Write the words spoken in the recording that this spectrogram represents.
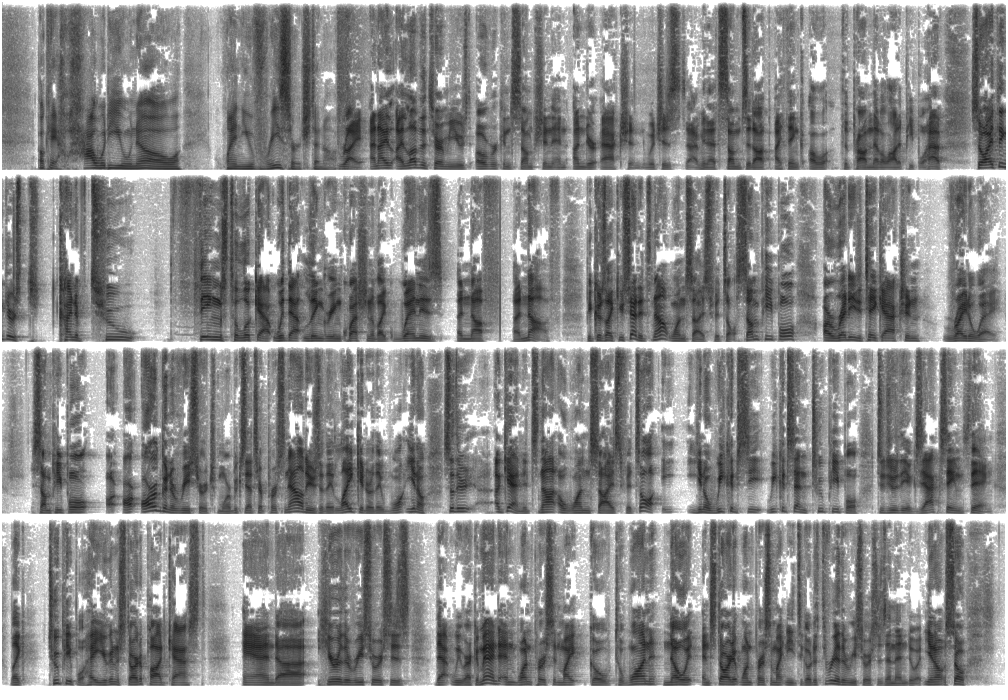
okay. How do you know when you've researched enough? Right. And I, I love the term you used, overconsumption and underaction, which is, I mean, that sums it up, I think, the problem that a lot of people have. So I think there's t- kind of two things to look at with that lingering question of like, when is enough enough? Because like you said, it's not one size fits all. Some people are ready to take action right away. Some people are, are, are going to research more because that's their personalities or they like it or they want, you know, so there, again, it's not a one size fits all. You know, we could see, we could send two people to do the exact same thing. Like two people, hey, you're going to start a podcast and uh, here are the resources that we recommend. And one person might go to one, know it, and start it. One person might need to go to three of the resources and then do it. You know, so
